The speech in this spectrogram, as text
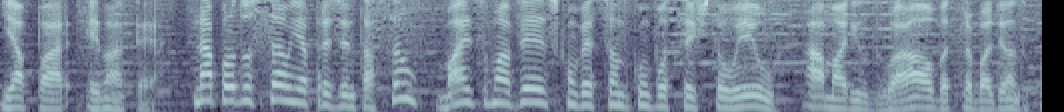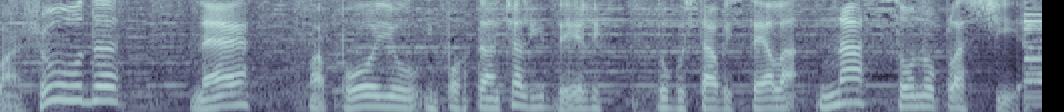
e a Par Emater. Na produção e apresentação, mais uma vez conversando com você estou eu, Amarildo Alba, trabalhando com ajuda, né? Um apoio importante ali dele, do Gustavo Estela, na sonoplastia.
